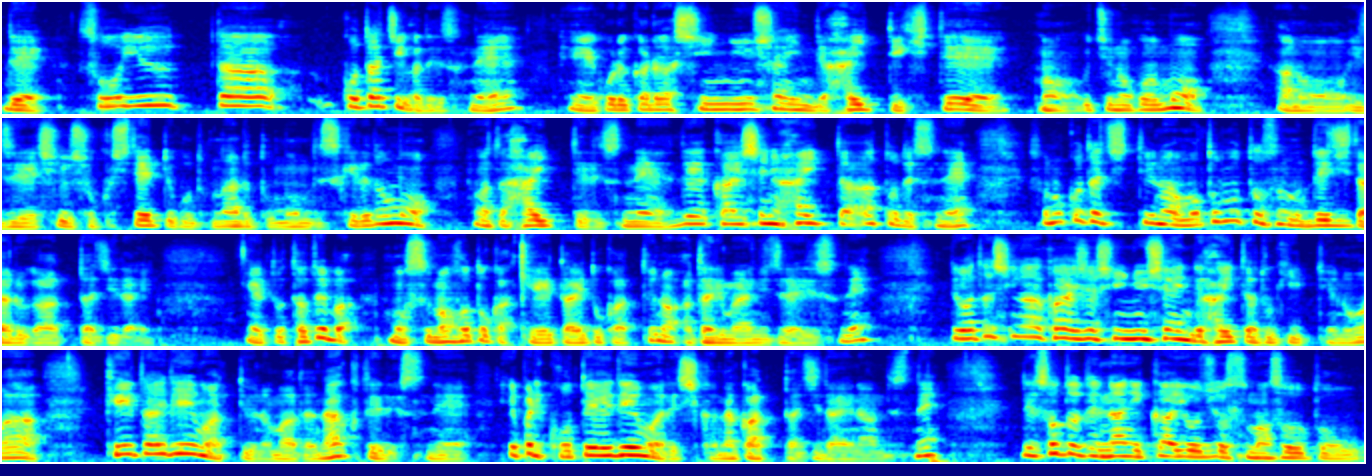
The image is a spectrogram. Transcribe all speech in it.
でそういった子たちがですね、えこれから新入社員で入ってきて、まあ、うちの子もあのいずれ就職してっていうことになると思うんですけれどもまた入ってですねで会社に入った後ですねその子たちっていうのはもともとそのデジタルがあった時代えっと、例えばもうスマホとか携帯とかっていうのは当たり前の時代ですね。で私が会社新入社員で入った時っていうのは携帯電話っていうのはまだなくてですねやっぱり固定電話でしかなかった時代なんですね。で外で何か用事を済まそうと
